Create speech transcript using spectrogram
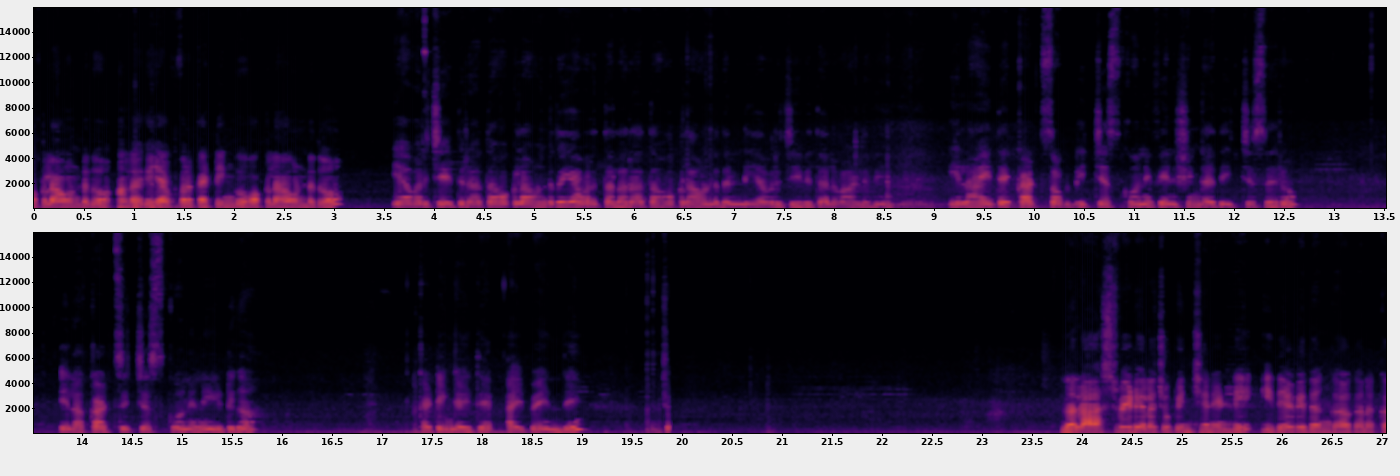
ఒకలా ఉండదు. అలాగే ఎవరి కటింగ్ ఒకలా ఉండదు. ఎవరి చేతి రాత ఒకలా ఉండదు ఎవరి తల రాత ఒకలా ఉండదండి. ఎవరి జీవితాలు వాళ్ళవి. ఇలా అయితే కట్స్ ఒకటి ఇచ్చేసుకొని ఫినిషింగ్ అయితే ఇచ్చేసారు. ఇలా కట్స్ ఇచ్చేసుకొని నీట్గా కటింగ్ అయితే అయిపోయింది. నా లాస్ట్ వీడియోలో చూపించానండి. ఇదే విధంగా గనక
